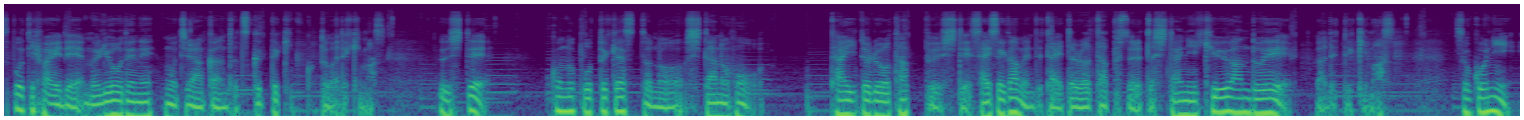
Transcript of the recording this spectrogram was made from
Spotify で無料でね、もちろんアカウント作って聞くことができます。そして、このポッドキャストの下の方、タイトルをタップして、再生画面でタイトルをタップすると、下に Q&A が出てきます。そこに、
